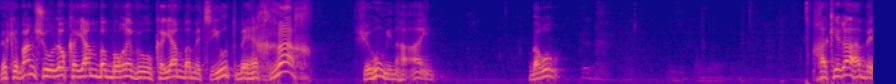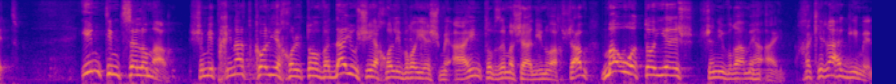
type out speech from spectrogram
וכיוון שהוא לא קיים בבורא והוא קיים במציאות, בהכרח שהוא מן העין. ברור? חקירה הבט. אם תמצא לומר שמבחינת כל יכולתו ודאי הוא שיכול לברוא יש מאין, טוב, זה מה שענינו עכשיו, מהו אותו יש שנברא מהעין? חקירה הגימל.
